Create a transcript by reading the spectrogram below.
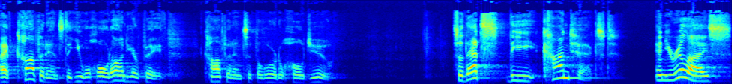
I have confidence that you will hold on to your faith confidence that the Lord will hold you. So that's the context. And you realize,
